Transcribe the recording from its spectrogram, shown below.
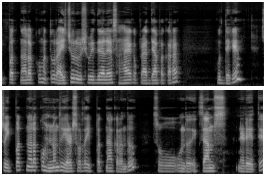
ಇಪ್ಪತ್ತ್ನಾಲ್ಕು ಮತ್ತು ರಾಯಚೂರು ವಿಶ್ವವಿದ್ಯಾಲಯ ಸಹಾಯಕ ಪ್ರಾಧ್ಯಾಪಕರ ಹುದ್ದೆಗೆ. ಸೊ, ಇಪ್ಪತ್ನಾಲ್ಕು ಹನ್ನೊಂದು ಎರಡು ಸಾವಿರದ ಇಪ್ಪತ್ನಾಲ್ಕರಂದು ಸೊ, ಒಂದು ಎಕ್ಸಾಮ್ಸ್ ನಡೆಯುತ್ತೆ.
